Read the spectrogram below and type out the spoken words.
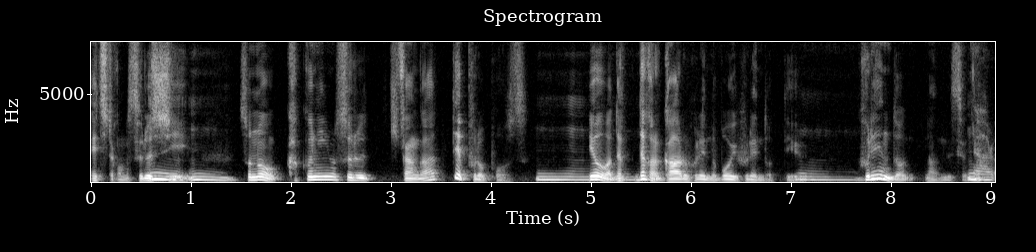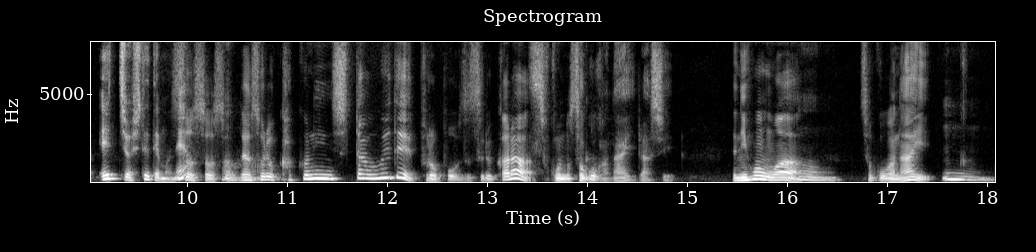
エッチとかもするし、うんその確認をする期間があってプロポーズ、うん。要はだだからガールフレンドボーイフレンドっていうう、ん。フレンドなんですよね。なるエッチをしててもね。そうそうそう。うんだからそれを確認した上でプロポーズするから、そこの齟齬がないらしい。で日本うはん。そこがないうん。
